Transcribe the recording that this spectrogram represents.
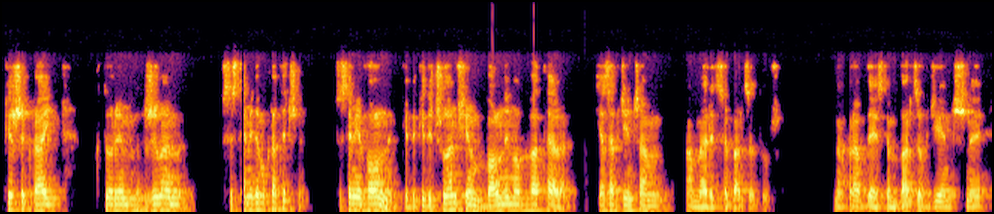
pierwszy kraj, w którym żyłem w systemie demokratycznym, w systemie wolnym, kiedy, kiedy czułem się wolnym obywatelem. Ja zawdzięczam Ameryce bardzo dużo. Naprawdę jestem bardzo wdzięczny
